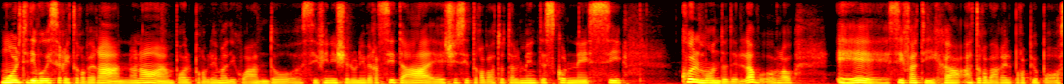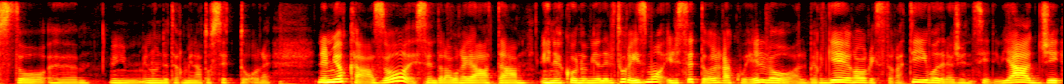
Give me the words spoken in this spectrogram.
molti di voi si ritroveranno, no? È un po' il problema di quando si finisce l'università e ci si trova totalmente sconnessi col mondo del lavoro e si fatica a trovare il proprio posto eh, in, in, un determinato settore. Nel mio caso, essendo laureata in economia del turismo, il settore era quello alberghiero, ristorativo, delle agenzie di viaggi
